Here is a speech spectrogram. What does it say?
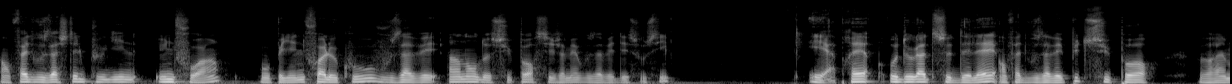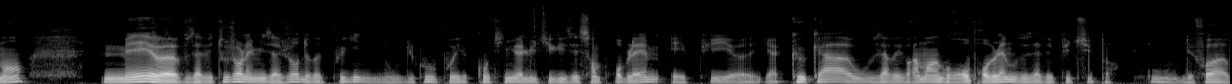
en fait, vous achetez le plugin une fois, vous payez une fois le coût, vous avez un an de support si jamais vous avez des soucis. Et après, au-delà de ce délai, en fait, vous avez plus de support vraiment, mais euh, vous avez toujours la mise à jour de votre plugin. Donc du coup, vous pouvez continuer à l'utiliser sans problème. Et puis, euh, il n'y a que cas où vous avez vraiment un gros problème, vous avez plus de support. Des fois,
